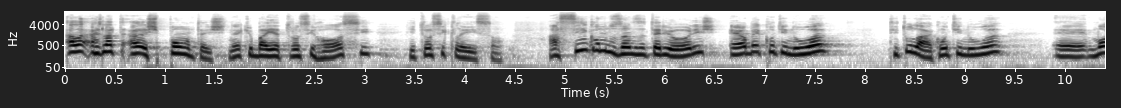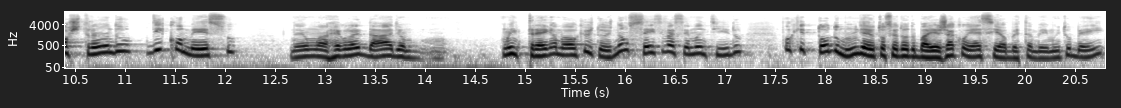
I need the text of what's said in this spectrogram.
As, as pontas, né, que o Bahia trouxe Rossi e trouxe Cleison. Assim como nos anos anteriores, Elber continua titular, continua eh, mostrando de começo né, uma regularidade, uma, uma entrega maior que os dois. Não sei se vai ser mantido, porque todo mundo, aí o torcedor do Bahia já conhece Elber também muito bem,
